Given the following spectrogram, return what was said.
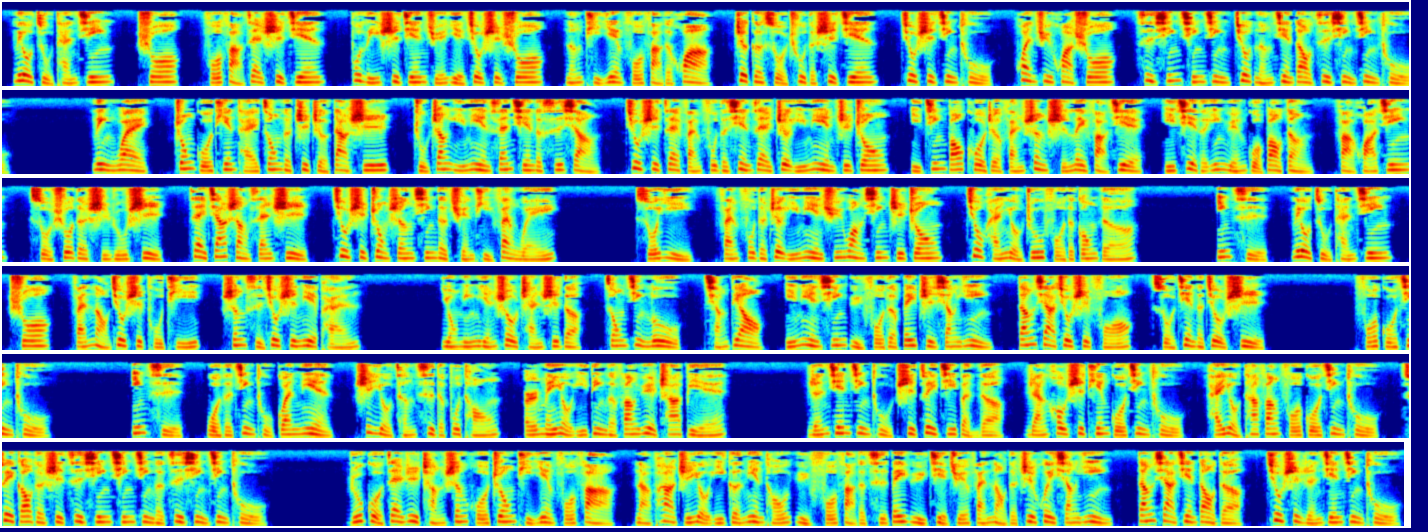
六祖坛经说，佛法在世间，不离世间觉，也就是说，能体验佛法的话，这个所处的世间就是净土。换句话说，自心清净就能见到自性净土。另外，中国天台宗的智者大师主张一念三千的思想，就是在凡夫的现在这一念之中，已经包括着凡圣十类法界。一切的因缘果报等，《法华经》所说的实如是，再加上三世，就是众生心的全体范围。所以，凡夫的这一念虚妄心之中，就含有诸佛的功德。因此，六祖坛经说，烦恼就是菩提，生死就是涅槃。永明延寿禅师的《宗净录》强调，一念心与佛的悲智相应，当下就是佛，所见的就是。佛国净土，因此我的净土观念是有层次的不同，而没有一定的方位差别。人间净土是最基本的，然后是天国净土，还有他方佛国净土，最高的是自心清净的自性净土。如果在日常生活中体验佛法，哪怕只有一个念头与佛法的慈悲与解决烦恼的智慧相应，当下见到的就是人间净土。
